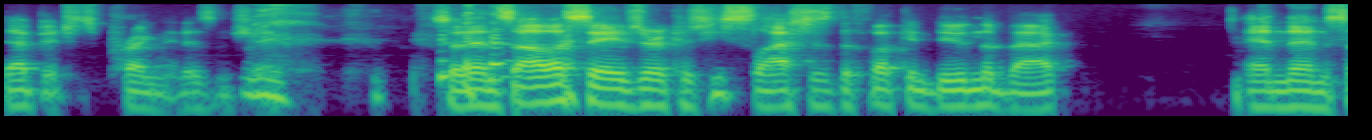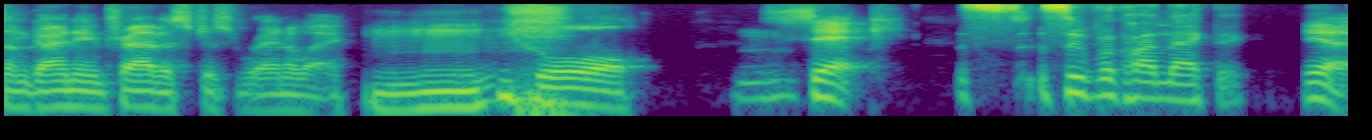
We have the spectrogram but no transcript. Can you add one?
that bitch is pregnant, isn't she? so then Sawa saves her because she slashes the fucking dude in the back, and then some guy named Travis just ran away. hmm Cool, sick. S- super climactic. Yeah.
